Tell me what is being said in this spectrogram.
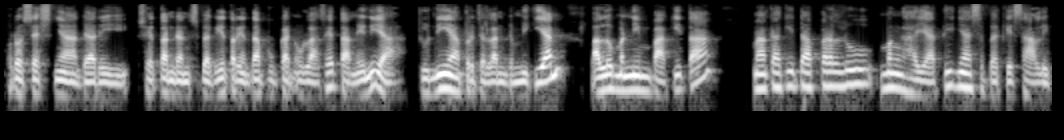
prosesnya dari setan dan sebagainya ternyata bukan ulah setan. Ini ya dunia berjalan demikian lalu menimpa kita, maka kita perlu menghayatinya sebagai salib.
